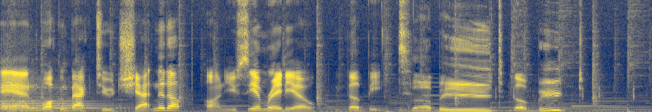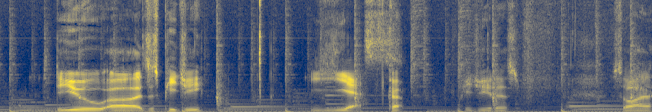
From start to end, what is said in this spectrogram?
And welcome back to Chatting It Up on UCM Radio, The Beat. The beat. The Beat. Do you, uh, is this PG? Yes. Okay. PG it is. So I,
